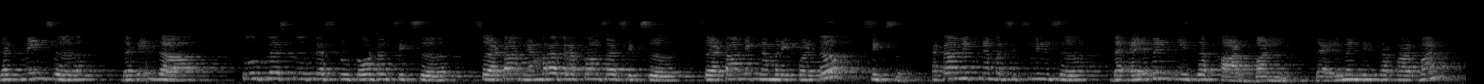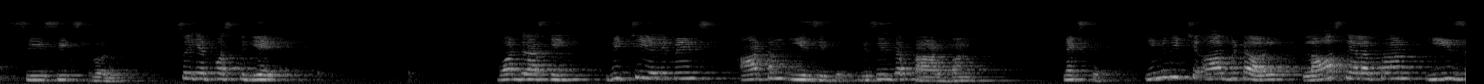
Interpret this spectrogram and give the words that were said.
that means uh, that is the 2 plus 2 plus 2 total 6 uh, so atom number of electrons are 6 uh, so atomic number equal to 6 atomic number 6 means uh, the element is the carbon. The element is the carbon c612 so here first a what they're asking which elements atom is it? This is the carbon. Next in which orbital last electron is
